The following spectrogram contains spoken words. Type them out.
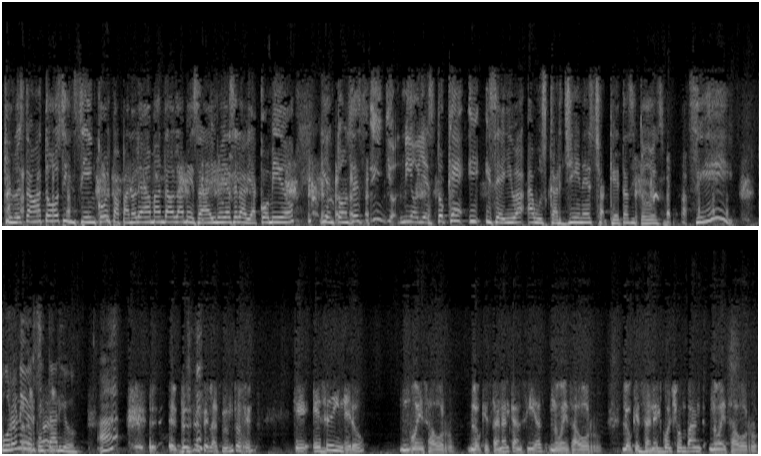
que uno estaba todo sin cinco, el papá no le había mandado la mesa y uno ya se la había comido, y entonces, Dios mío, ¿y esto qué? Y, se iba a buscar jeans, chaquetas y todo eso. Sí, puro universitario. ¿Ah? Entonces el asunto es que ese dinero no es ahorro. Lo que está en alcancías no es ahorro. Lo que está en el colchón bank no es ahorro.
